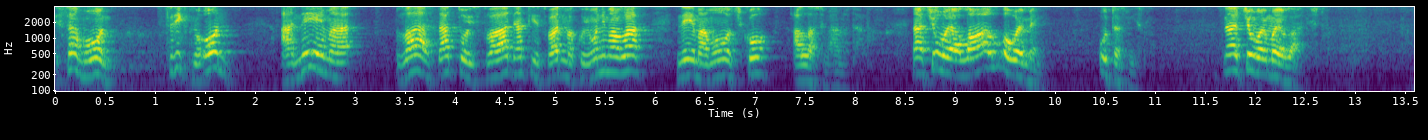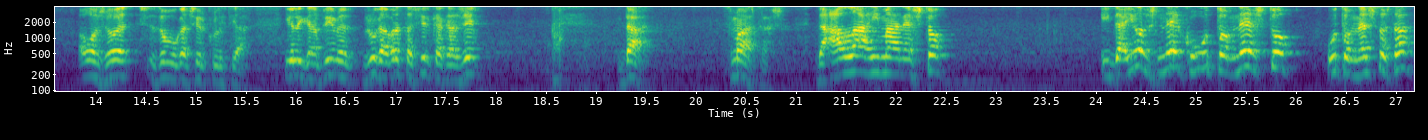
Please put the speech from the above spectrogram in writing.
samo on, striktno on, a nema vlast na toj stvari, na tim stvarima koji on ima vlast, nema moć ko Allah subhanahu wa ta'ala. Znači ovo je Allah, ovo je meni. U tom smislu. Znači ovo je moje vlastištvo. Allah žele, zovu ga širku litijas. Ili ga, na primjer, druga vrsta širka kaže da smatraš da Allah ima nešto i da još neko u tom nešto, u tom nešto šta?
